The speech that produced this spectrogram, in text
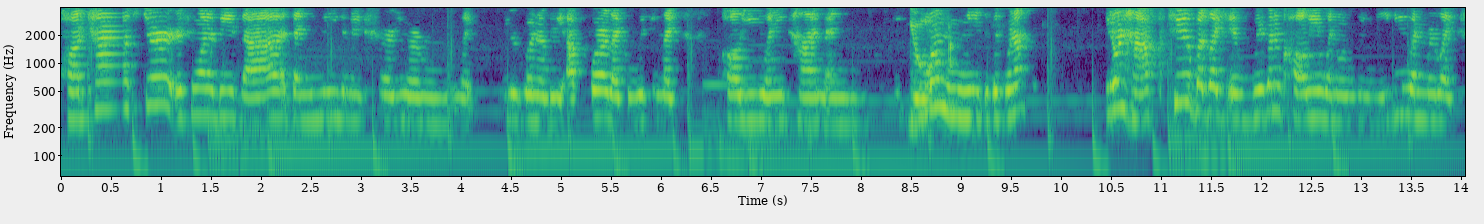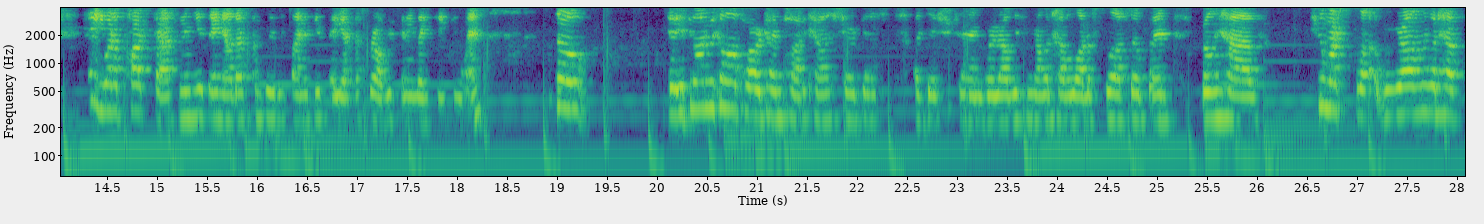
podcaster if you want to be that. Then you need to make sure you're like you're gonna be up for it. like we can like call you anytime and you don't need like we're not you don't have to, but like if we're gonna call you when we need you and we're like, hey, you want a podcast? And if you say no, that's completely fine. If you say yes, we're obviously gonna like take you in. So if you want to become a part-time podcaster, just audition. We're obviously not gonna have a lot of slots open. We only have two more slots. We're only gonna have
